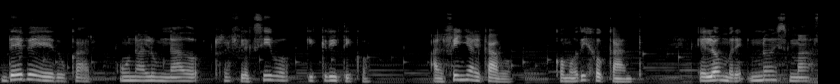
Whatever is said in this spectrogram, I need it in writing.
debe educar un alumnado reflexivo y crítico. Al fin y al cabo, como dijo Kant, el hombre no es más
